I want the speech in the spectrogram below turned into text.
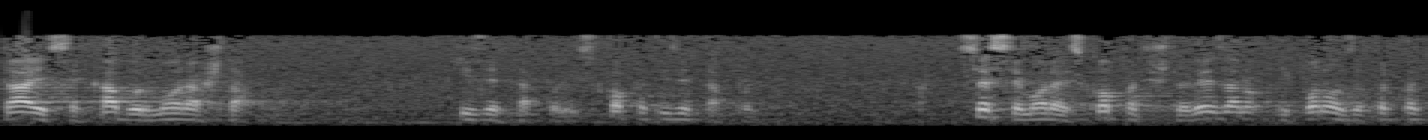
taj se kabur mora šta? Izet napolje, iskopati, izet napolje. Sve se mora iskopati što je vezano i ponovo zatrpati,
